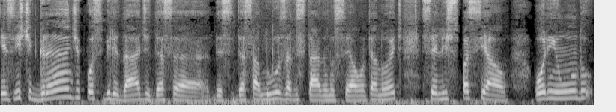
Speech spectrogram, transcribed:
existe grande possibilidade dessa, desse, dessa luz avistada no céu ontem à noite ser lixo espacial, oriundo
